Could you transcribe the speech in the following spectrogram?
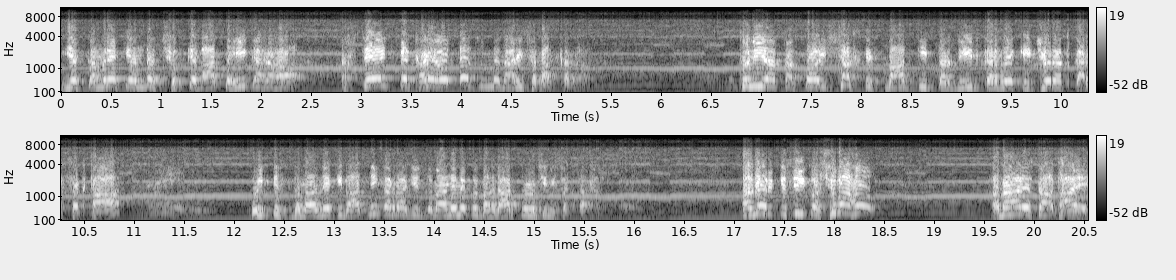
یہ کمرے کے اندر چھپ کے بات نہیں کہہ رہا، اسٹیج پہ کھڑے ہوتے ذمہ داری سے بات کر رہا۔ دنیا کا کوئی شخص اس بات کی تردید کرنے کی جرت کر سکتا؟ کوئی اس زمانے کی بات نہیں کر رہا جس زمانے میں کوئی بغداد پہنچ ہی نہیں سکتا تھا۔ اگر کسی کو شبہ ہو، ہمارے ساتھ آئے،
